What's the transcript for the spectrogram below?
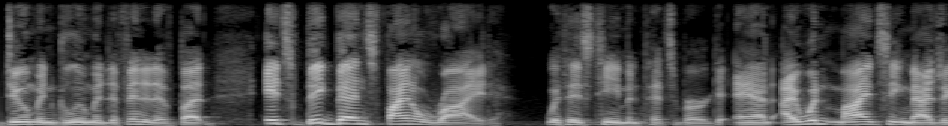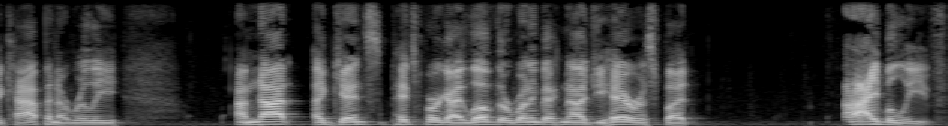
doom and gloom and definitive, but it's Big Ben's final ride with his team in Pittsburgh. And I wouldn't mind seeing magic happen. I really, I'm not against Pittsburgh. I love their running back, Najee Harris, but I believe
